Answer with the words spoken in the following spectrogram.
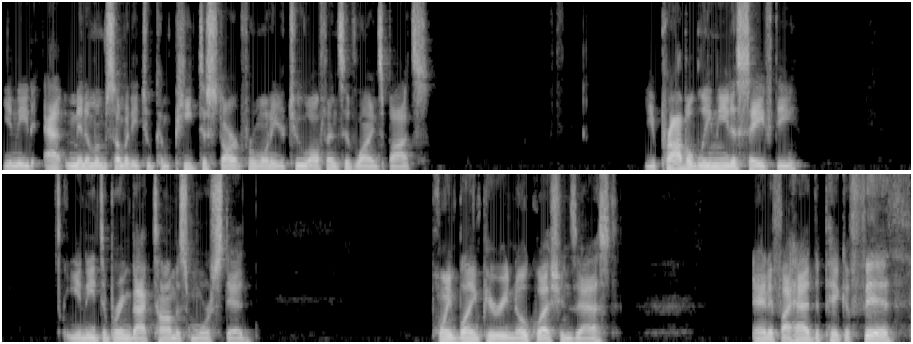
You need, at minimum, somebody to compete to start for one of your two offensive line spots. You probably need a safety. You need to bring back Thomas Morstead. Point blank period, no questions asked. And if I had to pick a fifth,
